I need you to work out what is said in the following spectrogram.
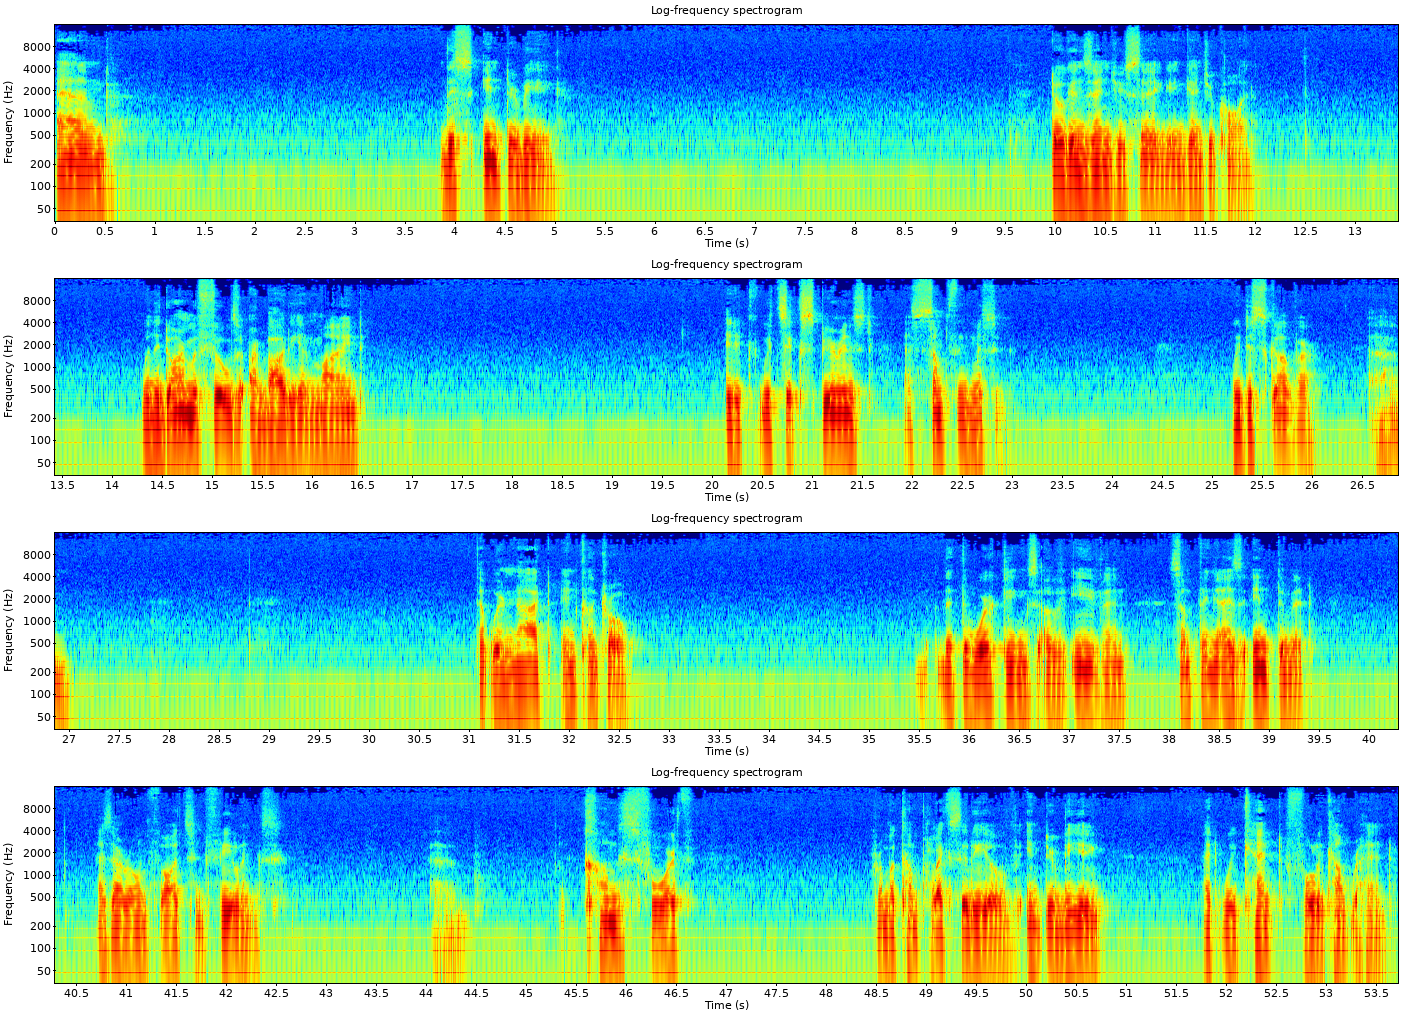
And this interbeing. Dogen Zenji saying in Genjo Koan, when the Dharma fills our body and mind, it, it's experienced as something missing. We discover um, that we're not in control. That the workings of even something as intimate as our own thoughts and feelings um, comes forth from a complexity of interbeing that we can't fully comprehend.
